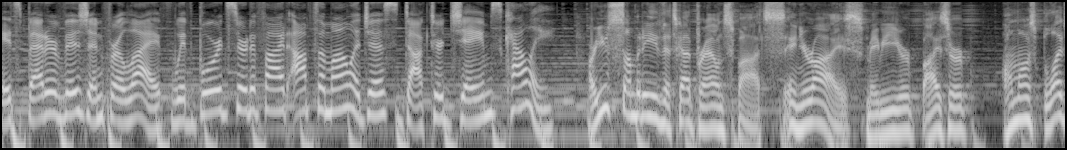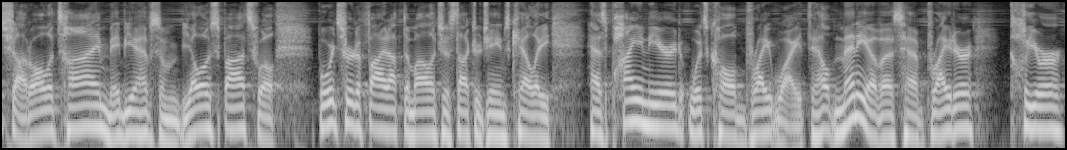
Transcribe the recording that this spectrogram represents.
It's better vision for life with board certified ophthalmologist Dr. James Kelly. Are you somebody that's got brown spots in your eyes? Maybe your eyes are almost bloodshot all the time. Maybe you have some yellow spots. Well, board certified ophthalmologist Dr. James Kelly has pioneered what's called Brite White to help many of us have brighter, clearer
